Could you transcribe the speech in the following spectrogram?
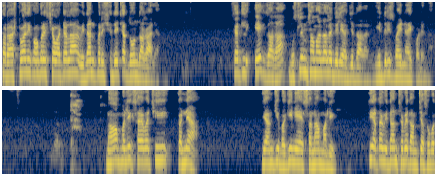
तर राष्ट्रवादी काँग्रेसच्या वाट्याला विधान परिषदेच्या दोन जागा आल्या. त्यातली एक जागा मुस्लिम समाजाला दिली अजितदादांनी इद्रिसभाई नायकवाड यांना नवाब मलिक साहेबाची कन्या जी आमची भगिनी आहे सना मलिक. ती आता विधानसभेत आमच्यासोबत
